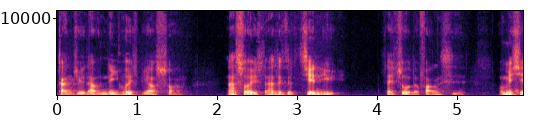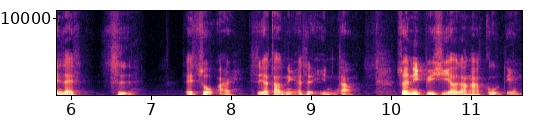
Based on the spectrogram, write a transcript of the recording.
感觉到你会比较爽，那所以他这个监狱在做的方式，我们现在是在做爱，是要到女孩子的阴道，所以你必须要让它固定，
